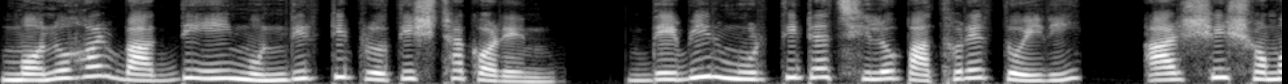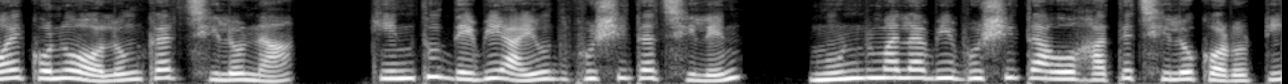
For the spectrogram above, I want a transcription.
মনোহর বাগদি এই মন্দিরটি প্রতিষ্ঠা করেন। দেবীর মূর্তিটা ছিল পাথরের তৈরি, আর সে সময় কোনো অলঙ্কার ছিল না, কিন্তু দেবী আয়ুধভূষিতা ছিলেন মুন্ডমালা বিভূষিতা ও হাতে ছিল করটি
